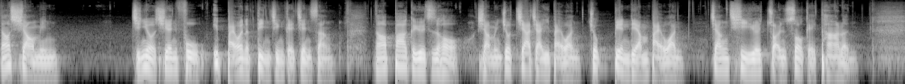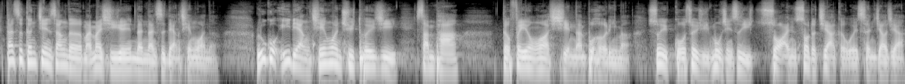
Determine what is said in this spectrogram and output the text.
然后小明。仅有先付一百万的定金给建商，然后八个月之后，小明就加价一百万，就变两百万，将契约转售给他人。但是跟建商的买卖契约仍然是两千万呢、如果以两千万去推计三趴的费用的话，显然不合理嘛。所以国税局目前是以转售的价格为成交价。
